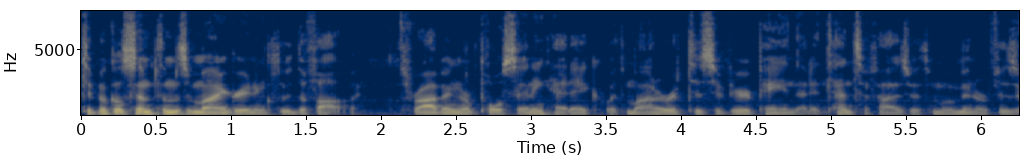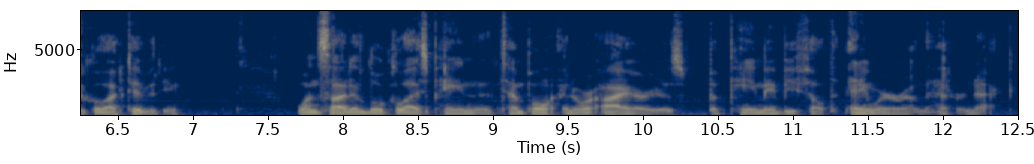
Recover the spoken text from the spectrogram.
Typical symptoms of migraine include the following throbbing or pulsating headache with moderate to severe pain that intensifies with movement or physical activity, one-sided localized pain in the temple and or eye areas, but pain may be felt anywhere around the head or neck.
